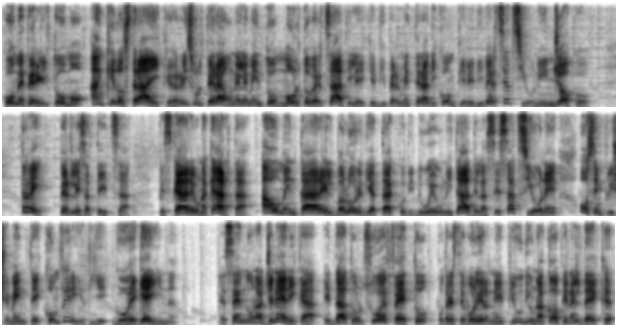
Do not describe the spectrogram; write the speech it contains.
Come per il tomo, anche lo strike risulterà un elemento molto versatile che vi permetterà di compiere diverse azioni in gioco. 3 per l'esattezza. Pescare una carta, aumentare il valore di attacco di due unità della stessa azione o semplicemente conferirgli Go Again. Essendo una generica e dato il suo effetto, potreste volerne più di una copia nel deck,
